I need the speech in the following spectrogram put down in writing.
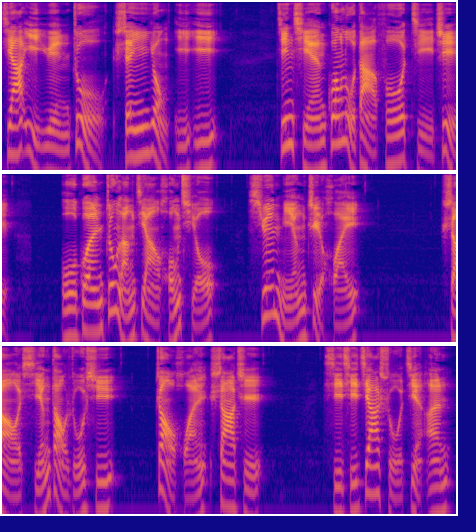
嘉义允著，身用一一。今遣光禄大夫己至，武官中郎将洪求，宣明至怀。少行道如虚，召还杀之。喜其家属建安，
